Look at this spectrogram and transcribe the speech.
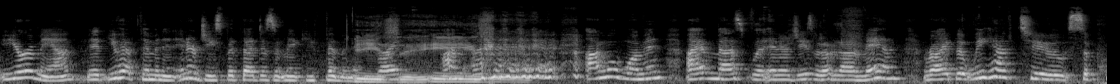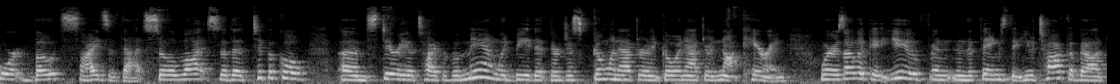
you're a man. It, you have feminine energies, but that doesn't make you feminine, Easy, right? easy. I'm, I'm a woman. I have masculine energies, but I'm not a man, right? But we have to support both sides of that. So a lot. So the typical um, stereotype of a man would be that they're just going after it, going after it, not caring. Whereas I look at you and, and the things that you talk about,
